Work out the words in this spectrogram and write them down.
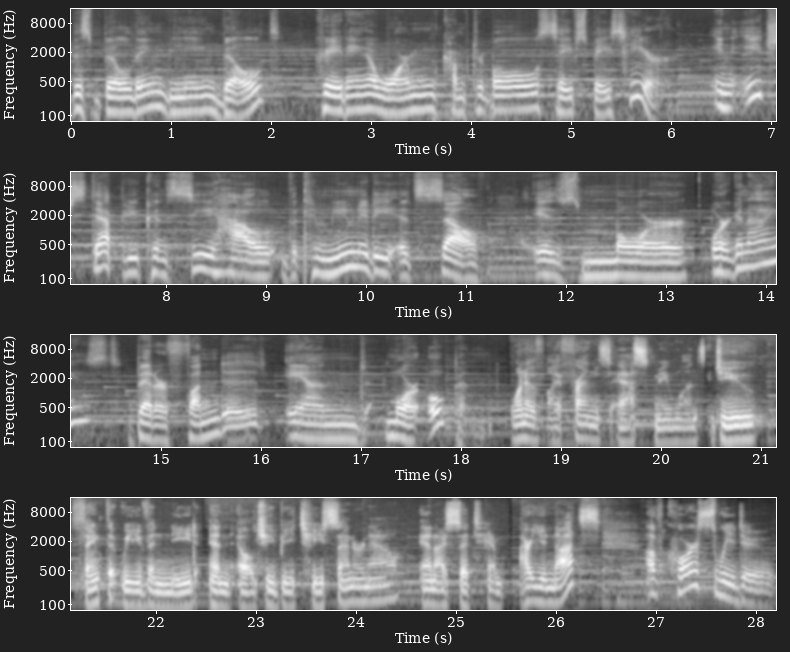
this building being built creating a warm, comfortable, safe space here. In each step, you can see how the community itself is more organized, better funded, and more open. One of my friends asked me once, Do you think that we even need an LGBT center now? And I said to him, Are you nuts? Of course we do.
